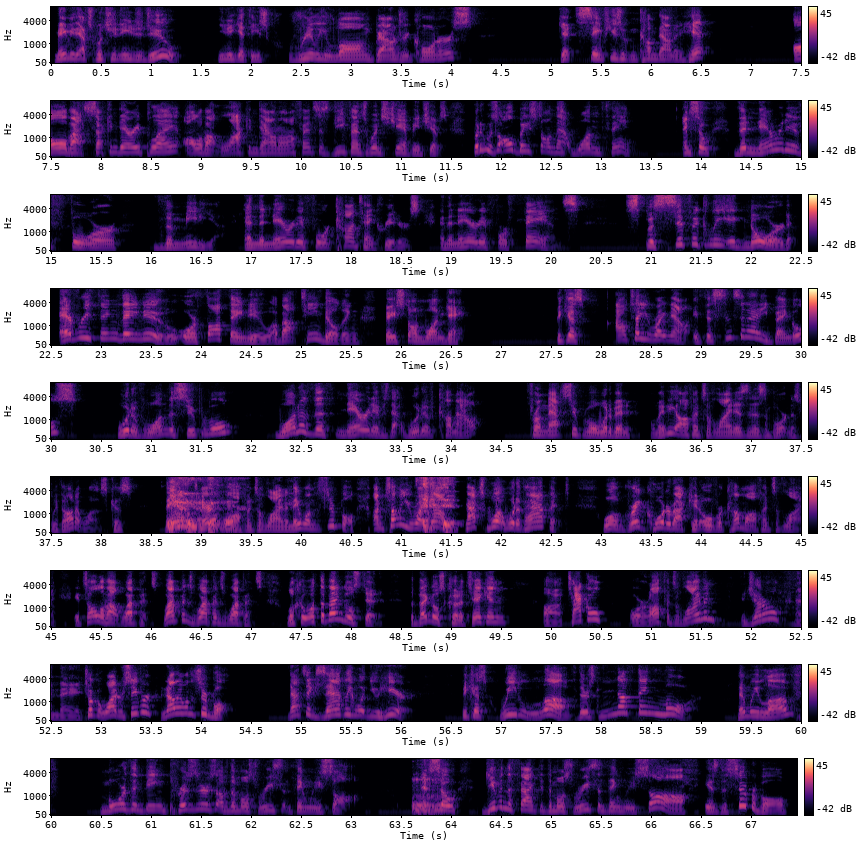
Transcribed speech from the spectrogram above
Maybe that's what you need to do. You need to get these really long boundary corners, get safeties who can come down and hit. All about secondary play, all about locking down offenses. Defense wins championships. But it was all based on that one thing. And so the narrative for the media and the narrative for content creators and the narrative for fans specifically ignored everything they knew or thought they knew about team building based on one game. Because I'll tell you right now, if the Cincinnati Bengals would have won the Super Bowl, one of the narratives that would have come out from that Super Bowl would have been, well, maybe offensive line isn't as important as we thought it was because they had a terrible offensive line and they won the Super Bowl. I'm telling you right now, that's what would have happened. Well, great quarterback can overcome offensive line. It's all about weapons, weapons, weapons, weapons. Look at what the Bengals did. The Bengals could have taken a tackle or an offensive lineman in general, and they took a wide receiver, and now they won the Super Bowl. That's exactly what you hear because we love, there's nothing more than we love more than being prisoners of the most recent thing we saw. Mm-hmm. And so, given the fact that the most recent thing we saw is the Super Bowl,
